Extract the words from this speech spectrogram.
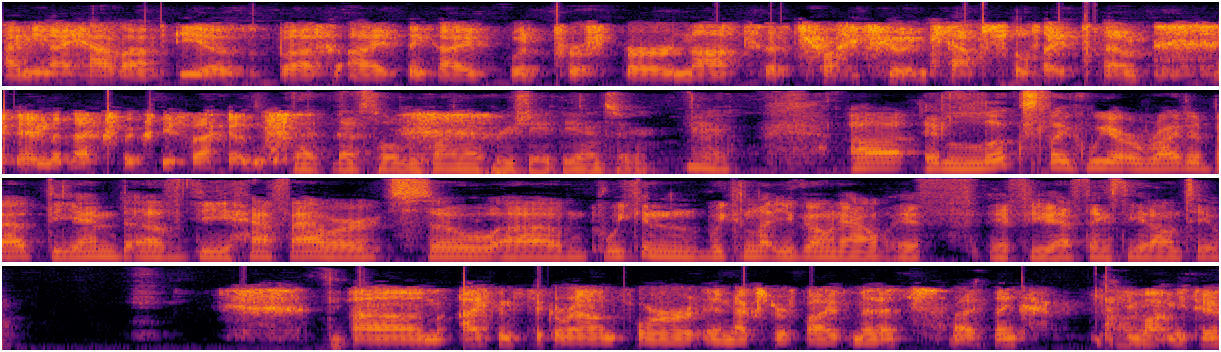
I mean, I have ideas, but I think I would prefer not to try to encapsulate them in the next 60 seconds. That that's totally fine. I appreciate the answer. Yeah. Uh, it looks like we are right about the end of the half hour, so um, we can we can let you go now if if you have things to get on to. Um, I can stick around for an extra five minutes, I think, if you want me to.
